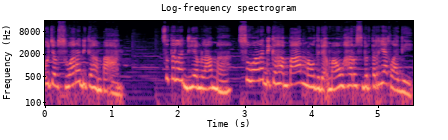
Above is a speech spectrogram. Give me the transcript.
Ucap suara di kehampaan. Setelah diam lama, suara di kehampaan mau tidak mau harus berteriak lagi.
